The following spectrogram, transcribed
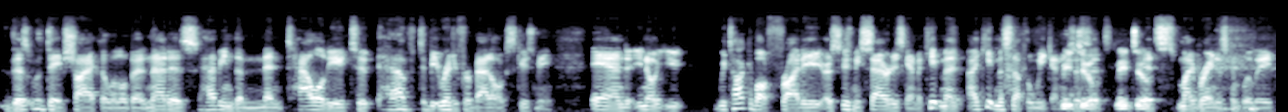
this with Dave Shyiak a little bit, and that is having the mentality to have to be ready for battle. Excuse me, and you know you we talk about Friday or excuse me Saturday's game. I keep I keep missing up the weekend. Me too. Just, Me too. It's my brain is completely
